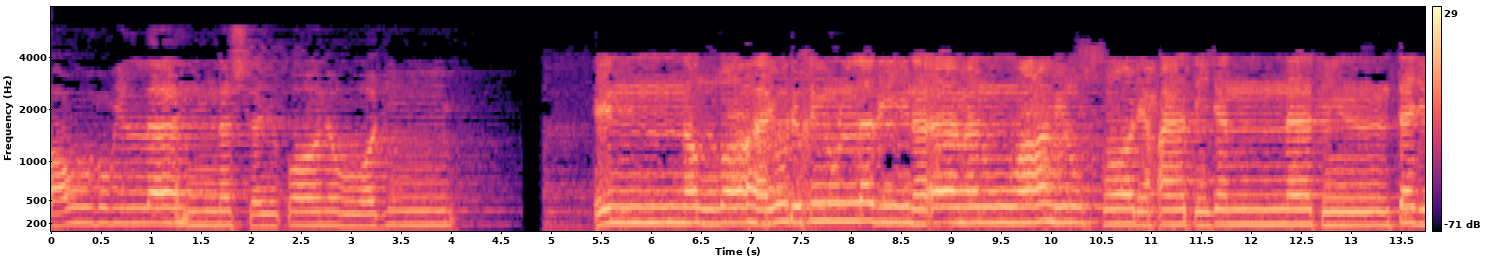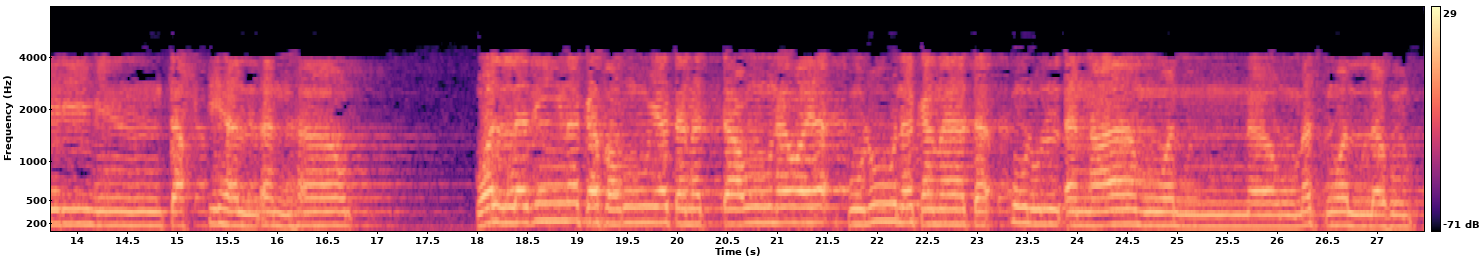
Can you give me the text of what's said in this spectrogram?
أعوذ بالله من الشيطان الرجيم. إن الله يدخل الذين آمنوا وعملوا الصالحات جنات تجري من تحتها الأنهار. والذين كفروا يتمتعون ويأكلون كما تأكل الأنعام والنار مثوى لهم.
